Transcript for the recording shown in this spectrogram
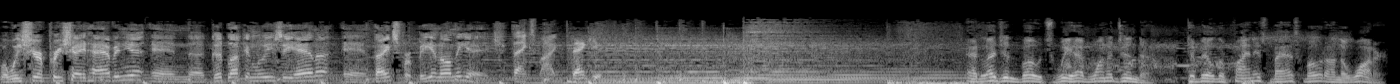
Well, we sure appreciate having you, and uh, good luck in Louisiana, and thanks for being on the edge. Thanks, Mike. Thank you. At Legend Boats, we have one agenda to build the finest bass boat on the water.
